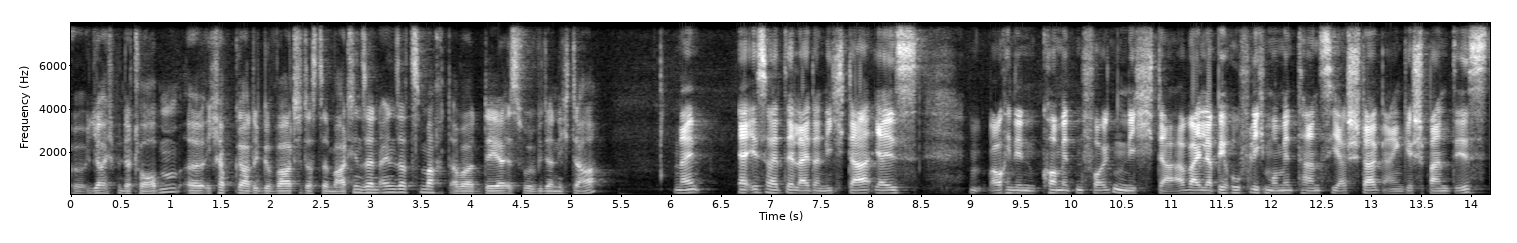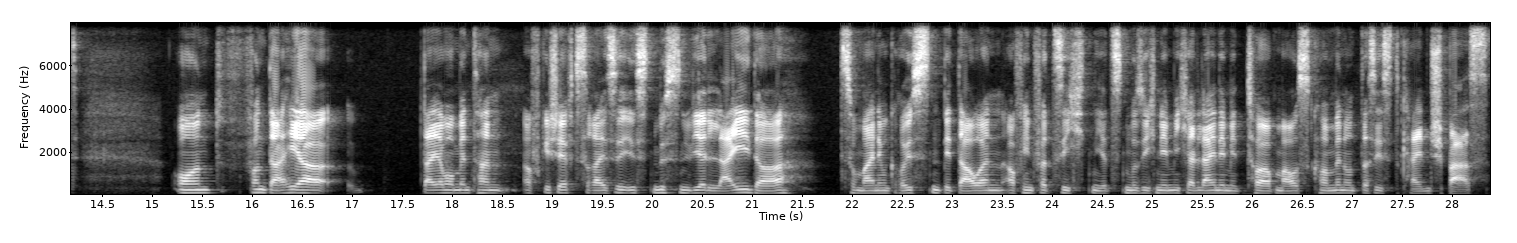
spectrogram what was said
Äh, Ja, ich bin der Torben. Äh, Ich habe gerade gewartet, dass der Martin seinen Einsatz macht, aber der ist wohl wieder nicht da. Nein, er ist heute leider nicht da. Er ist auch in den kommenden Folgen nicht da, weil er beruflich momentan sehr stark eingespannt ist. Und von daher, da er momentan auf Geschäftsreise ist, müssen wir leider zu meinem größten Bedauern auf ihn verzichten. Jetzt muss ich nämlich alleine mit Torben auskommen und das ist kein Spaß.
